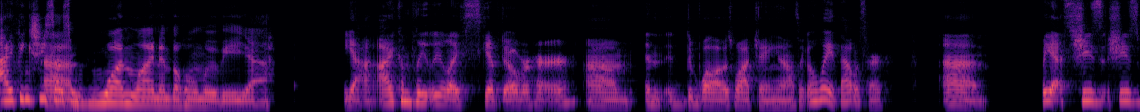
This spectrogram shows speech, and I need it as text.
I think she says um, one line in the whole movie. Yeah. Yeah, I completely like skipped over her um and while I was watching and I was like, "Oh wait, that was her." Um but yes, she's she's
